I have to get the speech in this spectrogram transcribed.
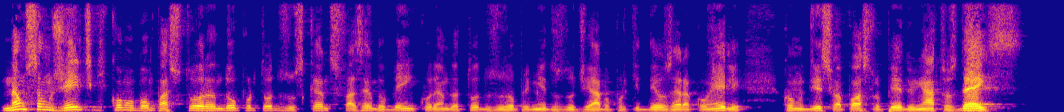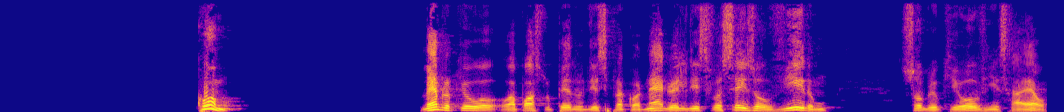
não são gente que, como bom pastor, andou por todos os cantos fazendo bem, curando a todos os oprimidos do diabo, porque Deus era com ele, como disse o apóstolo Pedro em Atos 10. Como? Lembra que o, o apóstolo Pedro disse para Cornélio? Ele disse: Vocês ouviram sobre o que houve em Israel?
